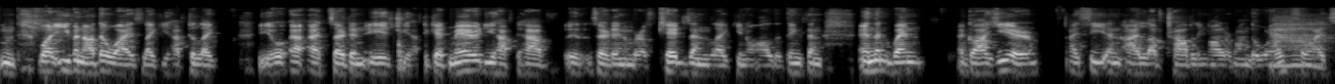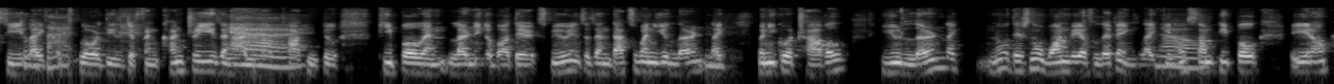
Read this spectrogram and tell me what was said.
Mm, well even otherwise like you have to like you at certain age you have to get married you have to have a certain number of kids and like you know all the things and and then when i got here i see and i love traveling all around the world so i see like that. explore these different countries and i love talking to people and learning about their experiences and that's when you learn Mm. like when you go travel you learn like no there's no one way of living like you know some people you know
